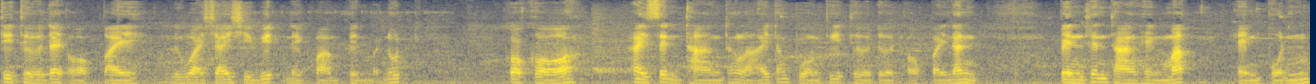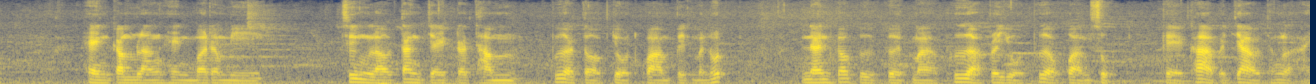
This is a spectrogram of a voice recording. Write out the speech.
ที่เธอได้ออกไปหรือว่าใช้ชีวิตในความเป็นมนุษย์ ก็ขอให้เส้นทางทั้งหลายทั้งปวงที่เธอเดินออกไปนั้นเป็นเส้นทางแห่งมรรคแห่งผล แห่งกำลังแห่งบารมี ซึ่งเราตั้งใจกระทำ เพื่อตอบโจทย์ความเป็นมนุษย์ นั้นก็คือเกิดมาเพื่อประโยชน์เพื่อความสุขแก่ข้าพเจ้าทั้งหลาย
